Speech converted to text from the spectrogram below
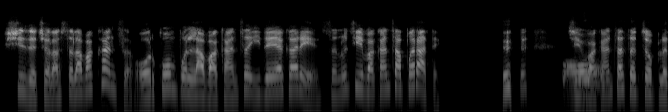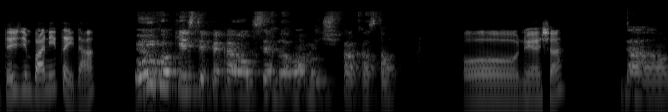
și 10% la vacanță. Oricum, până la vacanță, ideea care e? Să nu-ți iei vacanța apărate. Și O, vacanța să ți-o plătești din banii tăi, da? încă o chestie pe care o observ la oameni și fac asta. O, nu e așa? Da.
